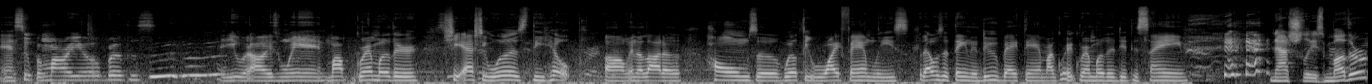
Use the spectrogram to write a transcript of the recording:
and Super Mario Brothers, mm-hmm. and you would always win. My grandmother, she actually was the help um, in a lot of homes of wealthy white families. That was a thing to do back then. My great grandmother did the same. Nashlie's mother,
